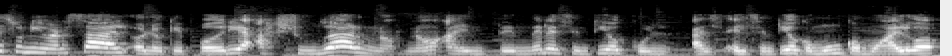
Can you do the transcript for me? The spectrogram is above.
es universal o lo que podría ayudarnos ¿no? a entender el sentido, el sentido común como algo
